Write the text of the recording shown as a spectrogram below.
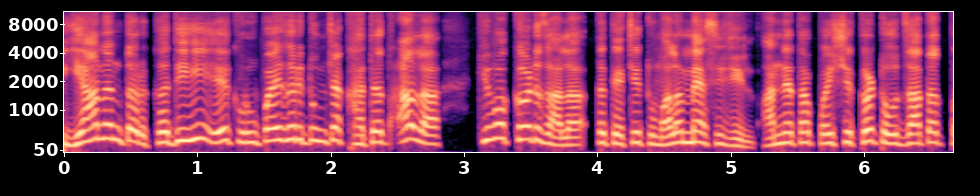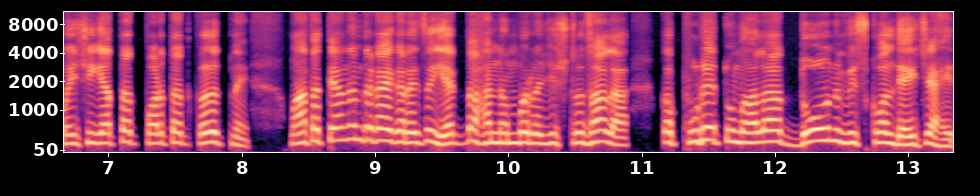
यानंतर कधीही एक रुपये जरी तुमच्या खात्यात आला किंवा कट झाला तर त्याचे तुम्हाला मेसेज येईल. अन्यथा पैसे कट होत जातात पैसे येतात पडतात कळत नाही. मग आता त्यानंतर काय करायचं? एकदा हा नंबर रजिस्टर झाला का पुढे तुम्हाला दोन मिस कॉल द्यायचे आहेत.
